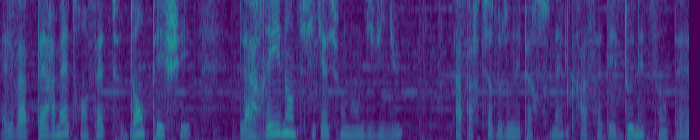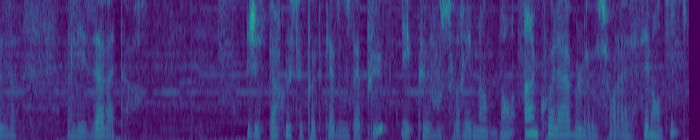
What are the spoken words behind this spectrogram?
Elle va permettre en fait d'empêcher la réidentification d'individus à partir de données personnelles grâce à des données de synthèse, les avatars. J'espère que ce podcast vous a plu et que vous serez maintenant incollable sur la sémantique.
